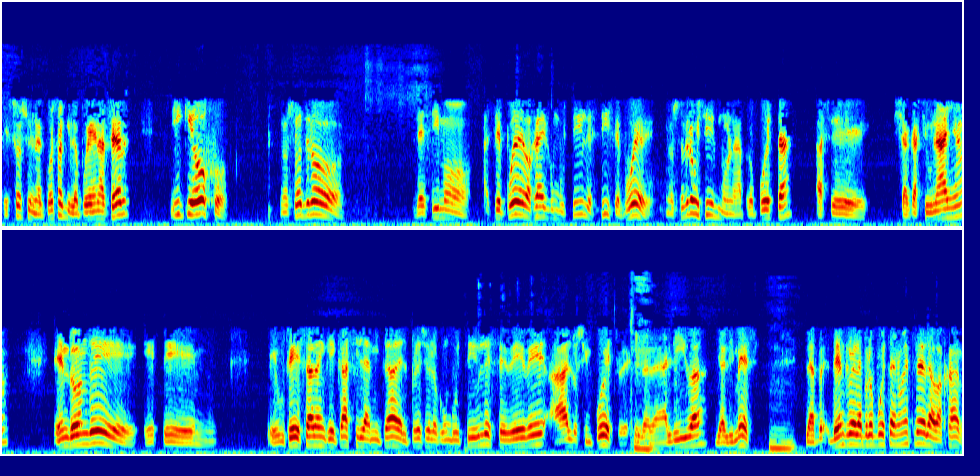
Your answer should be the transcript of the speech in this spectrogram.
Eso es una cosa que lo pueden hacer y que, ojo, nosotros decimos, ¿se puede bajar el combustible? Sí, se puede. Nosotros hicimos una propuesta hace ya casi un año en donde este, eh, ustedes saben que casi la mitad del precio de los combustibles se debe a los impuestos, es decir, al IVA y al IMES. dentro de la propuesta nuestra era bajar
